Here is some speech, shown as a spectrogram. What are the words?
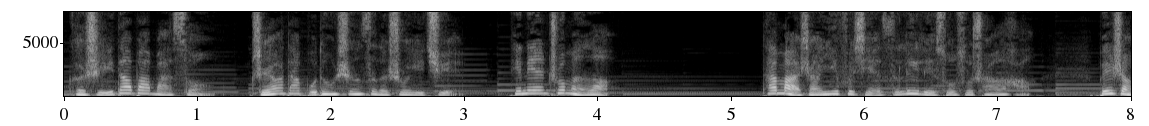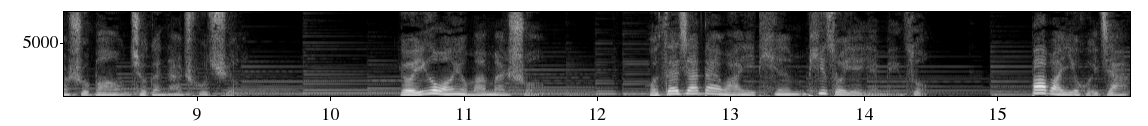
可是，一到爸爸送，只要他不动声色地说一句“天天出门了”，他马上衣服鞋子利利索索穿好，背上书包就跟他出去了。有一个网友妈妈说：“我在家带娃一天，屁作业也没做，爸爸一回家。”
